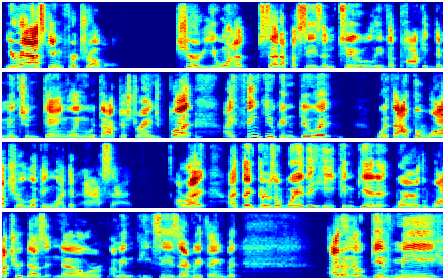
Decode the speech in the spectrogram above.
you're asking for trouble. Sure, you want to set up a season two, leave the pocket dimension dangling with Doctor Strange, but I think you can do it without the Watcher looking like an asshat. All right? I think there's a way that he can get it where the Watcher doesn't know, or, I mean, he sees everything, but I don't know. Give me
